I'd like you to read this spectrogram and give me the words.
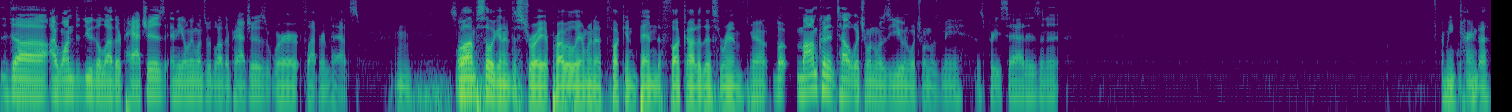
the I wanted to do the leather patches, and the only ones with leather patches were flat brimmed hats. Mm. So, Well, I'm still gonna destroy it. Probably. I'm gonna fucking bend the fuck out of this rim. yeah, but mom couldn't tell which one was you and which one was me. That's pretty sad, isn't it? I mean, kinda.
